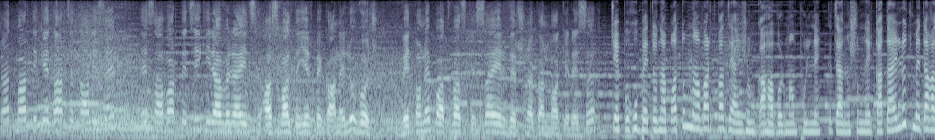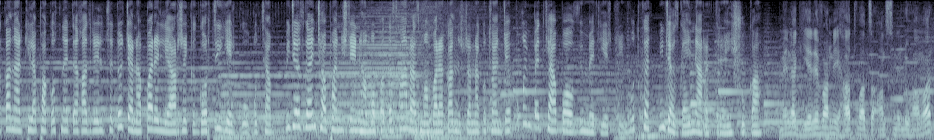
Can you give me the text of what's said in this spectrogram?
Շատ մարդիկ այդ հարցը տալիս են, այս ավարտեցիք իրա վրայից ասֆալտը երբ եք անելու, ոչ, բետոնե պատվածք է, սա էր վերջնական մակերեսը։ Ճեպուղու բետոնապատումն ավարտված է այժմ կահավորման փուլն է։ Գծանշումներ կատարելուց մետաղական արգելափակոցներ տեղադրելուց հետո ճանապարհը լիարժեք կգործի երկու ուղությամբ։ Միջազգային չափանիշներին համապատասխան ռազմավարական նշանակության ճեպուղին պետք է ապահովի մեր երկրի մուտքը միջազգային առևտրային շուկա։ Մենակ Երևանի հատվածը անցնելու համար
